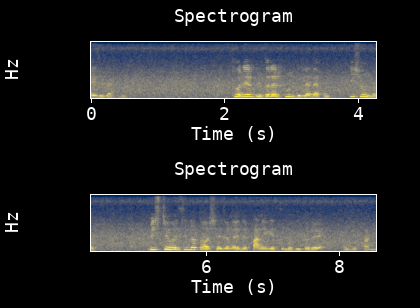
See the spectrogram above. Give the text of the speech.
এই যে দেখেন। থরের ভিতরের ফুলগুলো দেখেন, কি সুন্দর। বৃষ্টি হয়েছিল তো, সেই জন্য এই যে পানি গেছিল ভিতরে, এই যে পানি।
